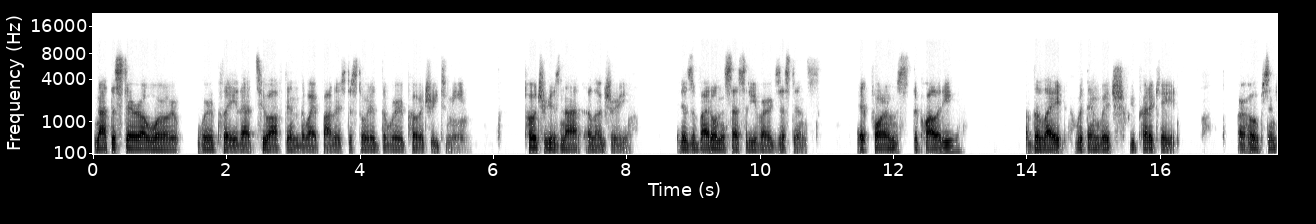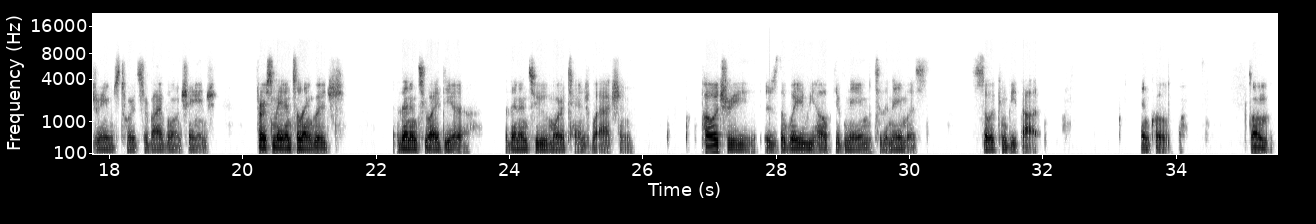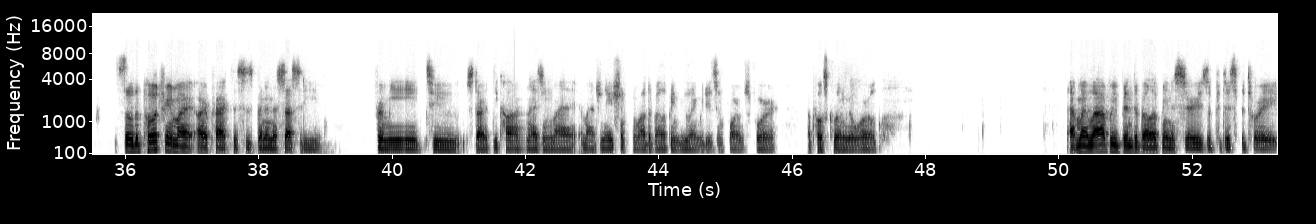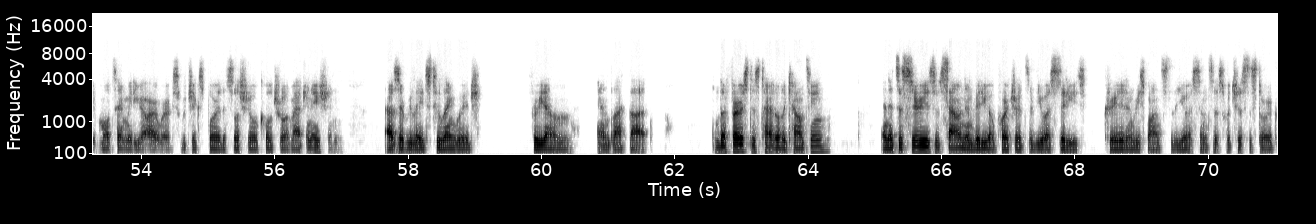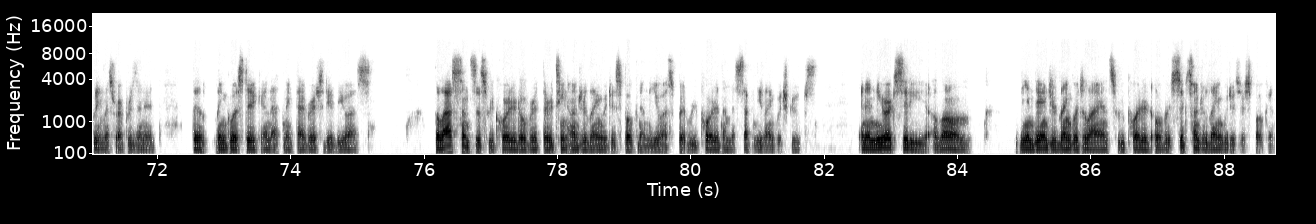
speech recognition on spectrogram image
not the sterile word, wordplay that too often the white fathers distorted the word poetry to mean. Poetry is not a luxury. It is a vital necessity of our existence. It forms the quality of the light within which we predicate our hopes and dreams towards survival and change first made into language, then into idea, then into more tangible action. Poetry is the way we help give name to the nameless so it can be thought. End quote. Um, so the poetry in my art practice has been a necessity for me to start decolonizing my imagination while developing new languages and forms for a post-colonial world. At my lab, we've been developing a series of participatory multimedia artworks which explore the social cultural imagination as it relates to language, freedom, and Black thought. The first is titled A Counting, and it's a series of sound and video portraits of US cities created in response to the US Census, which has historically misrepresented the linguistic and ethnic diversity of the US. The last census recorded over 1,300 languages spoken in the US, but reported them as 70 language groups. And in New York City alone, the Endangered Language Alliance reported over 600 languages are spoken.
